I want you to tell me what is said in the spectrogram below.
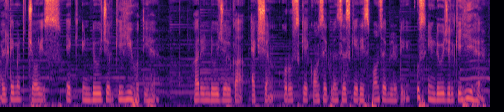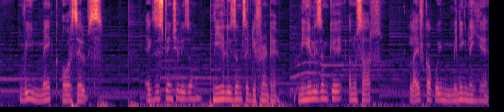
ultimate choice एक इंडिविजुअल की ही होती है। हर इंडिविजुअल का एक्शन और उसके कॉन्सिक्वेंसेस की रिस्पॉन्सिबिलिटी उस इंडिविजुअल की ही है। We make ourselves existentialism nihilism से डिफरेंट है। निहिलिज्म के अनुसार लाइफ का कोई मीनिंग नहीं है,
